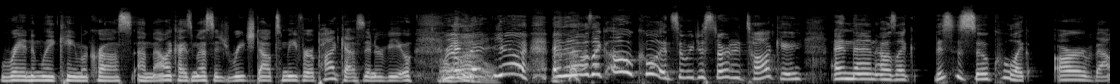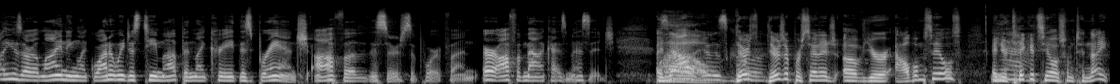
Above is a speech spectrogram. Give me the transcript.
randomly came across uh, Malachi's message, reached out to me for a podcast interview. Really? And then, yeah. And then I was like, oh, cool. And so we just started talking. And then I was like, this is so cool. Like, our values are aligning. Like, why don't we just team up and like create this branch off of the Surge Support Fund or off of Malachi's message? And So now it was cool. there's there's a percentage of your album sales and your ticket sales from tonight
